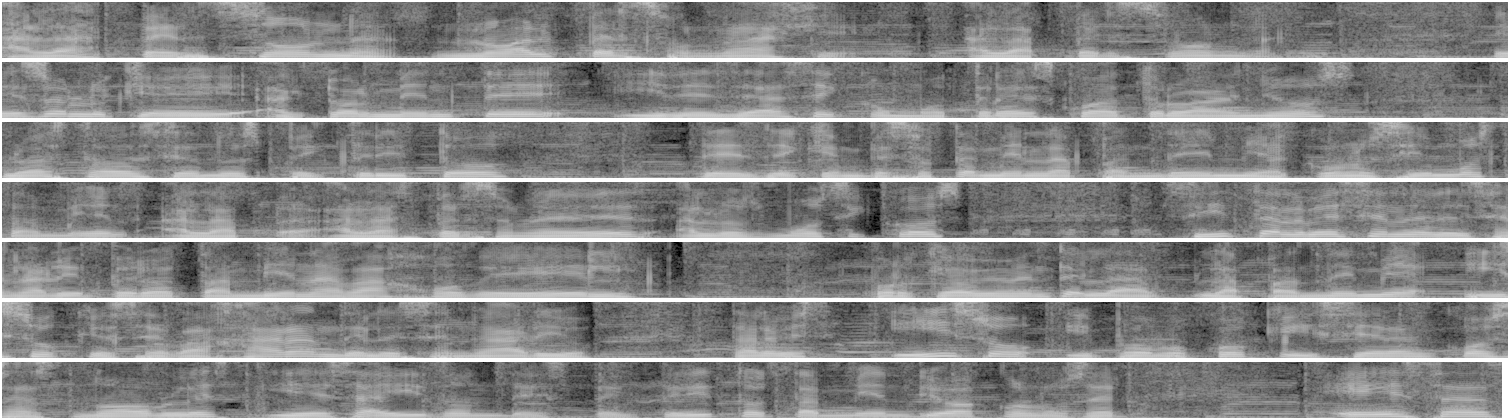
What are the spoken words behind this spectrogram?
a las personas, no al personaje, a la persona. Eso es lo que actualmente y desde hace como 3, 4 años lo ha estado haciendo Espectrito desde que empezó también la pandemia. Conocimos también a, la- a las personalidades, a los músicos, sí, tal vez en el escenario, pero también abajo de él. Porque obviamente la, pandemia hizo que se bajaran del escenario. Tal vez hizo y provocó que hicieran cosas nobles y es ahí donde Espectrito también dio a conocer esas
